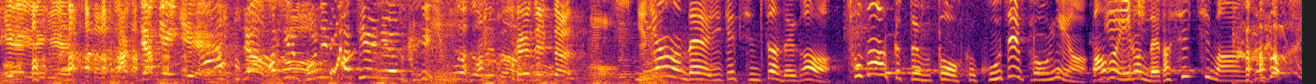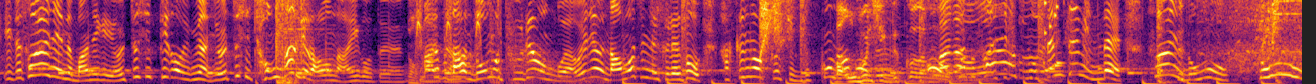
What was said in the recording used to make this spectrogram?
얘기해 얘기해. 당장 얘기해. 야, 확실히 본인 파티에 대한 그게 있구나, 너네는. 그래서 일단 어, 미안한데 이게 진짜 내가 초등학교 때부터 그 고질병이야. 나도 이런 내가 싫지만. 그래서 이제 소연이는 만약에 12시 픽업이면 12시 정각에 나오는 아이거든. 그래서 난 너무 두려운 거야. 왜냐면 나머지는 그래도 가끔 가끔씩 나거든. 5분씩 늦거나 뭐. 어, 그래서 사람은 뭐 쌤쌤인데 소연이 너무 너무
